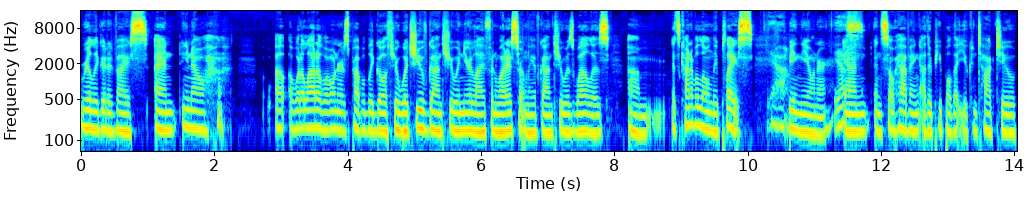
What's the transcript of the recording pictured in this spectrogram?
Really good advice. And, you know, uh, what a lot of owners probably go through, what you've gone through in your life, and what I certainly have gone through as well, is um, it's kind of a lonely place Yeah. being the owner. Yes. And, and so having other people that you can talk to,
